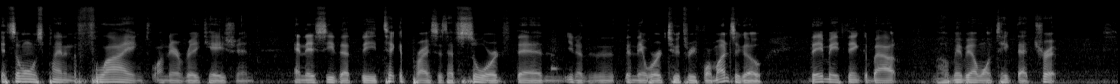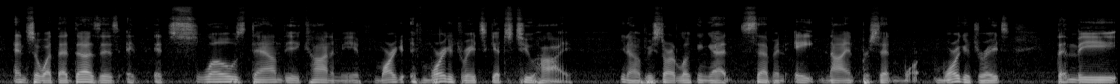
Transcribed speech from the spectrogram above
if someone was planning to flying on their vacation and they see that the ticket prices have soared than you know than they were two, three, four months ago, they may think about, oh, maybe I won't take that trip. And so what that does is it, it slows down the economy. If mortgage if mortgage rates gets too high, you know, if we start looking at seven, eight, nine percent mortgage rates, then the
